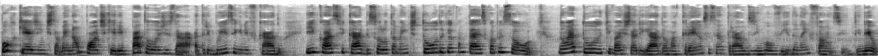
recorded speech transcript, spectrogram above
Porque a gente também não pode querer patologizar, atribuir significado e classificar absolutamente tudo que acontece com a pessoa. Não é tudo que vai estar ligado a uma crença central desenvolvida na infância, entendeu?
